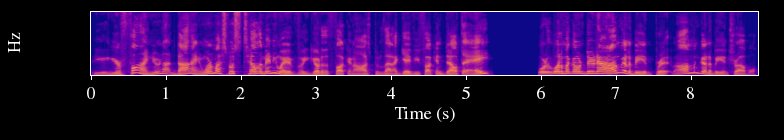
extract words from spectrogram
you're fine. You're not dying. What am I supposed to tell him anyway if we go to the fucking hospital? That I gave you fucking Delta 8? What, what am I going to do now? I'm going to be in I'm going to be in trouble.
